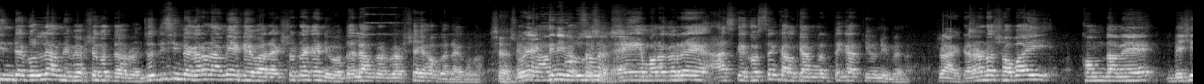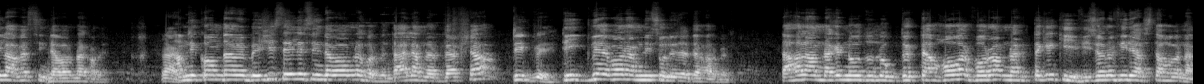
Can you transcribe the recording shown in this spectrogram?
চিন্তা করলে আপনি ব্যবসা করতে পারবেন। যদি চিন্তা করেন আমি একেবারে একশো টাকা নিব তাহলে আপনার ব্যবসাই হবে না এগুলো। একদিনই ব্যবসা এই মনে করে আজকে করছেন কালকে আপনার থেকে আর কেউ নিবে না। কেননা সবাই কম দামে বেশি লাভের চিন্তা ভাবনা করে আপনি কম দামে বেশি সেলের চিন্তা ভাবনা করবেন তাহলে আপনার ব্যবসা টিকবে। টিকবে এবং আপনি চলে যেতে পারবেন। তাহলে আপনাকে নতুন উদ্যোক্তা হওয়ার পরও আপনার থেকে কি পিছনে ফিরে আসতে হবে না?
